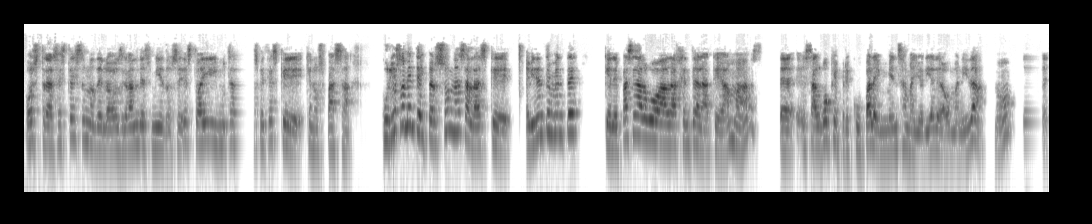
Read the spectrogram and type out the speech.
Ostras, este es uno de los grandes miedos. ¿eh? Esto hay muchas veces que, nos pasa. Curiosamente hay personas a las que, evidentemente, que le pase algo a la gente a la que amas eh, es algo que preocupa a la inmensa mayoría de la humanidad, ¿no? Eh,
